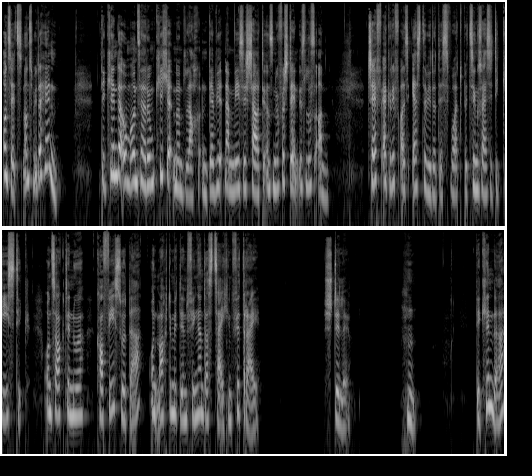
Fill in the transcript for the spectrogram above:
und setzten uns wieder hin. Die Kinder um uns herum kicherten und lachten, der Vietnamese schaute uns nur verständnislos an. Jeff ergriff als erster wieder das Wort bzw. die Gestik und sagte nur Kaffee sur da und machte mit den Fingern das Zeichen für drei. Stille. Hm. Die Kinder,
